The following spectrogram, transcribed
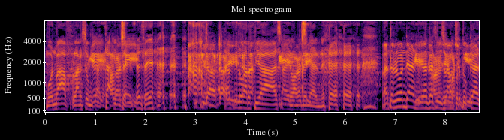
Mohon maaf langsung Oke, dadak saya. saya. Tapi luar biasa Oke, ini dengan. Matur nuwun dan terima kasih selamat bertugas.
